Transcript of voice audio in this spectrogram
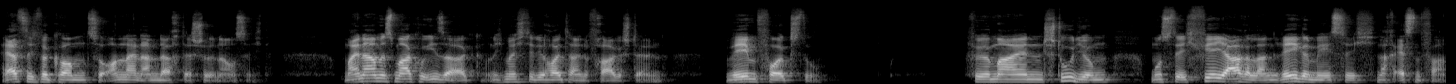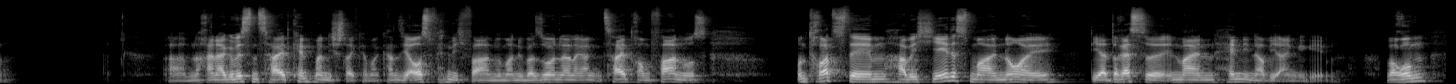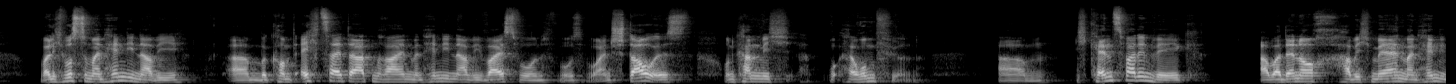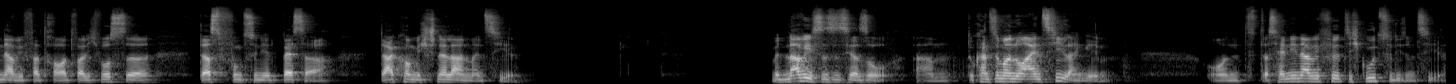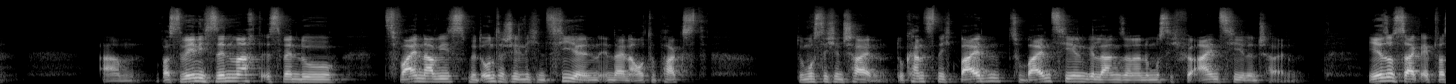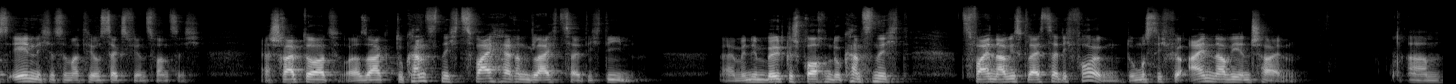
Herzlich willkommen zur Online-Andacht der schönen Aussicht. Mein Name ist Marco Isaac und ich möchte dir heute eine Frage stellen. Wem folgst du? Für mein Studium musste ich vier Jahre lang regelmäßig nach Essen fahren. Ähm, nach einer gewissen Zeit kennt man die Strecke, man kann sie auswendig fahren, wenn man über so einen langen Zeitraum fahren muss. Und trotzdem habe ich jedes Mal neu die Adresse in mein Handy-Navi eingegeben. Warum? Weil ich wusste, mein Handy-Navi ähm, bekommt Echtzeitdaten rein, mein Handy-Navi weiß, wo, wo, wo ein Stau ist und kann mich herumführen. Ähm, ich kenne zwar den Weg, aber dennoch habe ich mehr in mein Handy-Navi vertraut, weil ich wusste, das funktioniert besser. Da komme ich schneller an mein Ziel. Mit Navis ist es ja so, ähm, du kannst immer nur ein Ziel eingeben. Und das Handy-Navi führt sich gut zu diesem Ziel. Ähm, was wenig Sinn macht, ist, wenn du zwei Navis mit unterschiedlichen Zielen in dein Auto packst. Du musst dich entscheiden. Du kannst nicht beiden, zu beiden Zielen gelangen, sondern du musst dich für ein Ziel entscheiden. Jesus sagt etwas Ähnliches in Matthäus 6,24. Er schreibt dort oder sagt, du kannst nicht zwei Herren gleichzeitig dienen. Ähm, in dem Bild gesprochen, du kannst nicht zwei Navis gleichzeitig folgen. Du musst dich für ein Navi entscheiden. Ähm,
